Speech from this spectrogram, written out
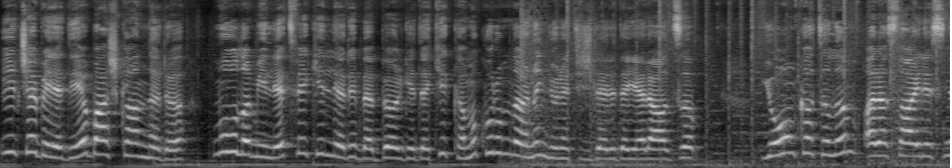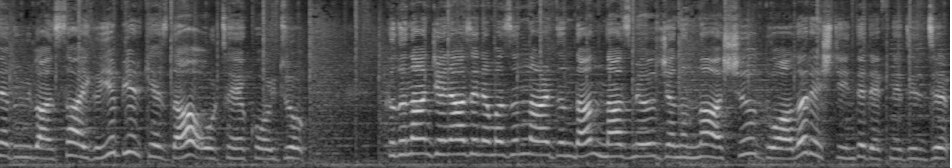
ilçe belediye başkanları, Muğla milletvekilleri ve bölgedeki kamu kurumlarının yöneticileri de yer aldı. Yoğun katılım Aras ailesine duyulan saygıyı bir kez daha ortaya koydu. Kılınan cenaze namazının ardından Nazmi Özcan'ın naaşı dualar eşliğinde defnedildi.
